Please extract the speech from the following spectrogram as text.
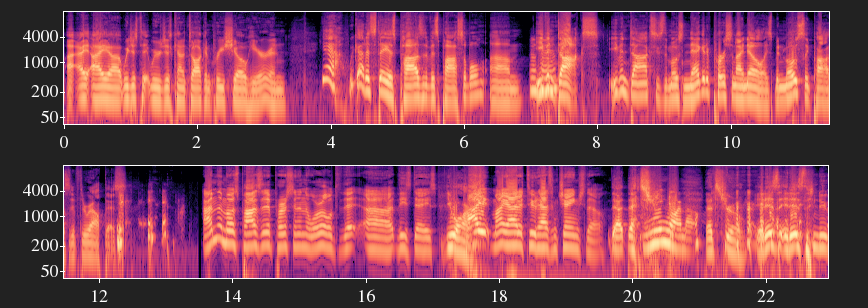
I, I, uh, we just we were just kind of talking pre-show here, and yeah, we got to stay as positive as possible. Um, Even Docs, even Docs, who's the most negative person I know, has been mostly positive throughout this. I'm the most positive person in the world that uh, these days. You are. My my attitude hasn't changed though. That that's New normal. That's true. It is. It is the new.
